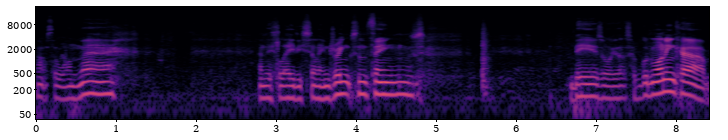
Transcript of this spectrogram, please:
that's the one there. And this lady selling drinks and things. Beers, oh that's a good morning carb.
